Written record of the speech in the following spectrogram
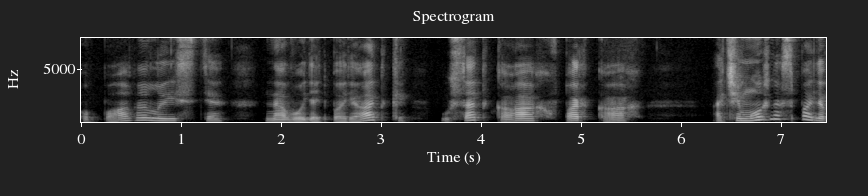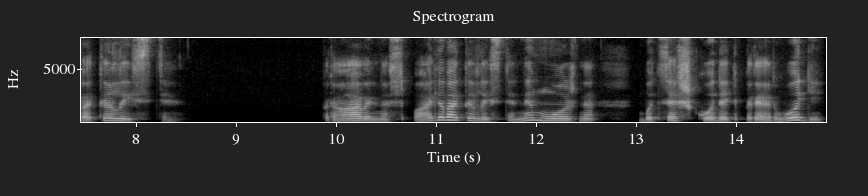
опале листя наводять порядки у садках, в парках. А чи можна спалювати листя? Правильно, спалювати листя не можна, бо це шкодить природі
